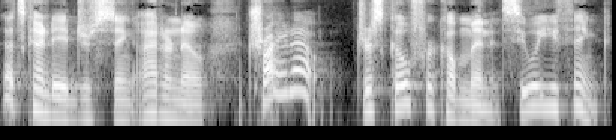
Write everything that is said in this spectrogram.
that's kind of interesting. I don't know. Try it out. Just go for a couple minutes. See what you think.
